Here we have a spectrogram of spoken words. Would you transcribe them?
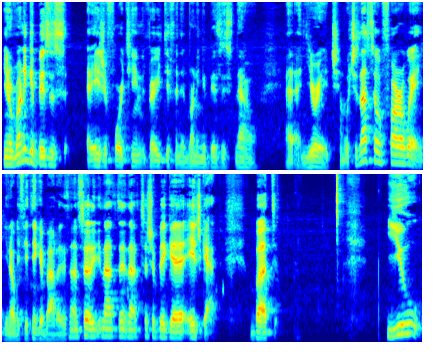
you know, running a business at age of fourteen is very different than running a business now at, your age, which is not so far away. You know, if you think about it, it's not so not not such a big uh, age gap. But you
